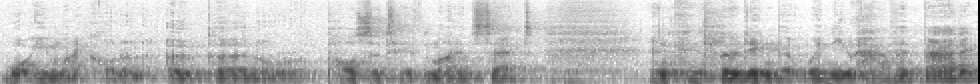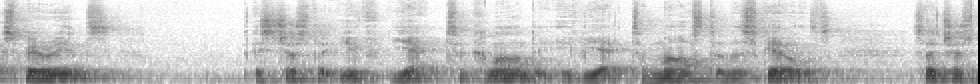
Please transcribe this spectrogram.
what you might call an open or a positive mindset, and concluding that when you have a bad experience, it's just that you've yet to command it, you've yet to master the skills. So just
